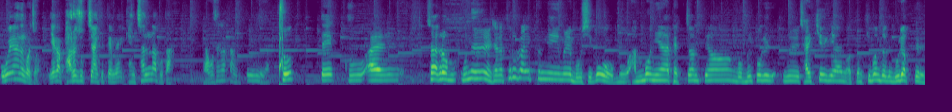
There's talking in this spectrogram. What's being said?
오해하는 거죠. 얘가 바로 죽지 않기 때문에 괜찮나 보다. 라고 생각하는 것 뿐입니다. 족대구알 자 그럼 오늘 제가 트루라이프님을 모시고 뭐 암모니아, 백점병, 뭐 물고기를 잘 키우기 위한 어떤 기본적인 노력들에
